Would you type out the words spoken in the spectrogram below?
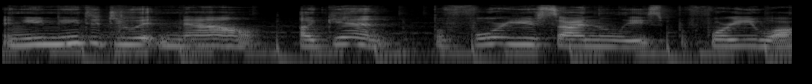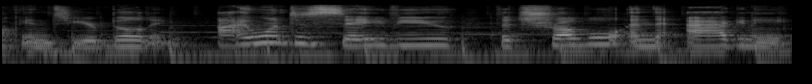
And you need to do it now. Again, before you sign the lease, before you walk into your building. I want to save you the trouble and the agony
